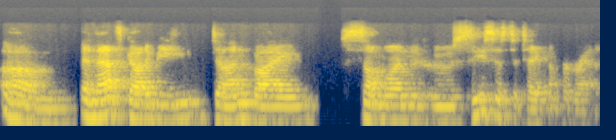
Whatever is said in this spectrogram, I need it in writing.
Um, and that's got to be done by someone who ceases to take them for granted.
